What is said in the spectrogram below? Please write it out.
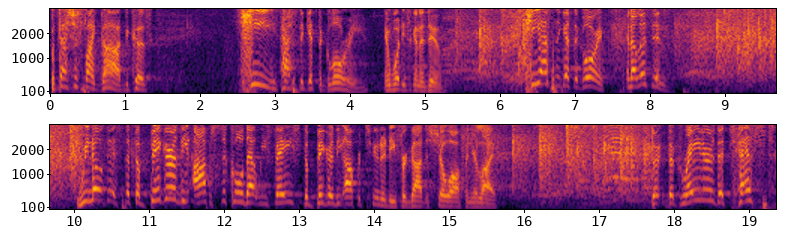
But that's just like God because He has to get the glory in what He's going to do. He has to get the glory. And now listen, we know this that the bigger the obstacle that we face, the bigger the opportunity for God to show off in your life. The, the greater the test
